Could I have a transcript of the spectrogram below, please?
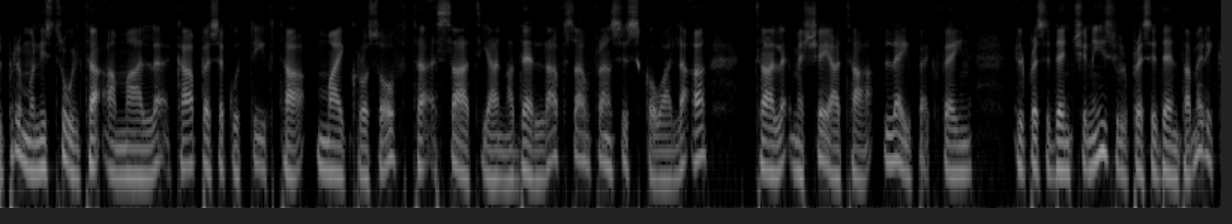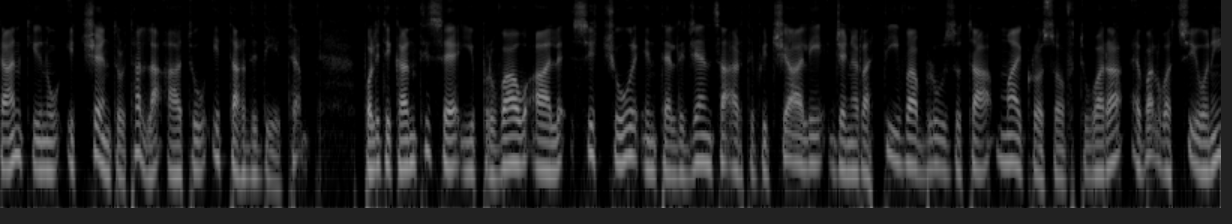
l-Prim Ministru ltaqa' mal-Kap Esekuttiv ta' Microsoft, Satya Nadella f'San Francisco għal laqgħa tal-mexxejja ta' l-APEC fejn il-President Ċiniż u l-President Amerikan kienu ċ-ċentru tal-laqgħat u t-taħdidiet. Politikanti se jippruvaw għal sitt xhur intelliġenza artifiċjali ġenerattiva bl-użu ta' Microsoft wara evalwazzjoni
